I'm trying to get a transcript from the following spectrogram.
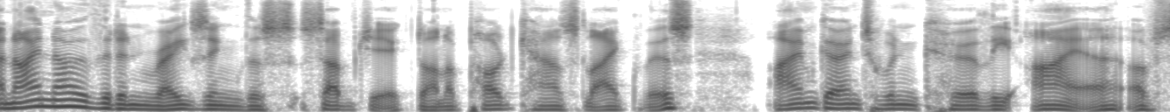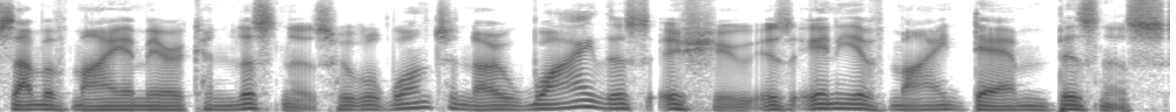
And I know that in raising this subject on a podcast like this, I'm going to incur the ire of some of my American listeners who will want to know why this issue is any of my damn business.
